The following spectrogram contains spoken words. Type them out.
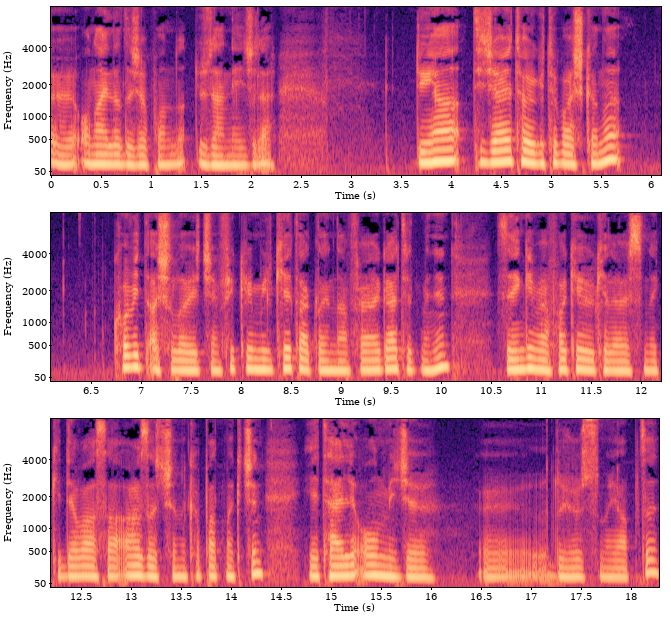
e, onayladı Japon düzenleyiciler. Dünya Ticaret Örgütü Başkanı Covid aşıları için fikri mülkiyet haklarından feragat etmenin zengin ve fakir ülkeler arasındaki devasa arz açığını kapatmak için yeterli olmayacağı e, duyurusunu yaptı.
